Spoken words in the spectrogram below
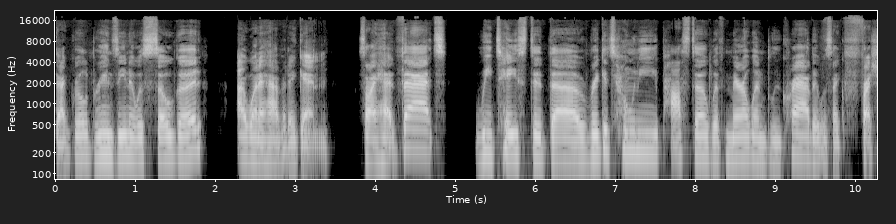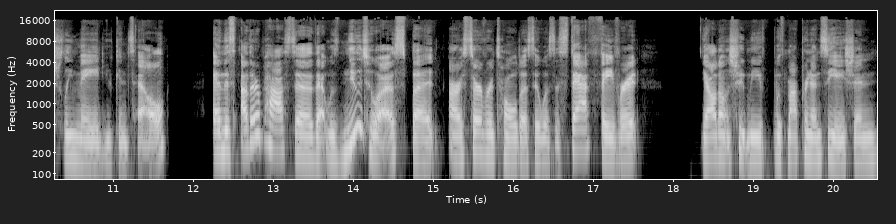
that grilled branzino was so good. I want to have it again. So, I had that. We tasted the rigatoni pasta with Maryland blue crab. It was like freshly made, you can tell. And this other pasta that was new to us, but our server told us it was a staff favorite. Y'all don't shoot me with my pronunciation.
